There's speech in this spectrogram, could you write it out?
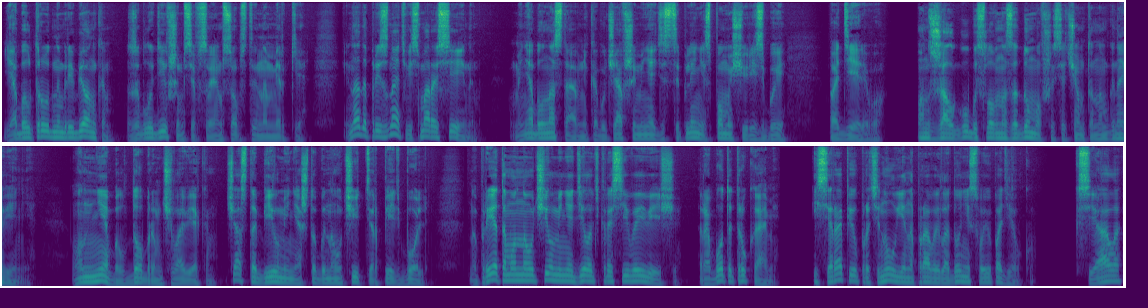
«Я был трудным ребенком, заблудившимся в своем собственном мирке. И, надо признать, весьма рассеянным. У меня был наставник, обучавший меня дисциплине с помощью резьбы по дереву. Он сжал губы, словно задумавшись о чем-то на мгновение. Он не был добрым человеком, часто бил меня, чтобы научить терпеть боль. Но при этом он научил меня делать красивые вещи, работать руками. И Серапию протянул ей на правой ладони свою поделку. Ксиала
